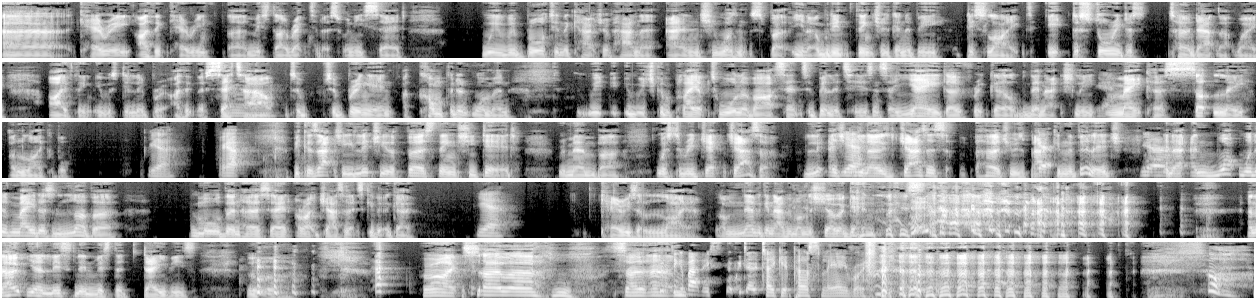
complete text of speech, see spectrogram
uh, Kerry, I think Kerry uh, misdirected us when he said we we brought in the character of Hannah and she wasn't, sp- you know, we didn't think she was going to be disliked. It the story just turned out that way. I think it was deliberate. I think they set Mm. out to to bring in a confident woman. Which can play up to all of our sensibilities and say, "Yay, go for it, girl!" But then actually Yeah. make her subtly unlikable yeah, yeah, because actually, literally, the first thing she did, remember, was to reject Jazza. Li- As you- Yeah. you know, Jazza's heard she was back in the village, yeah. you know, and what would have made us love her more than her saying, "All right, Jazz, let's give it a go." yeah. Kerry's a liar. I'm never going to have him on the show again. And I hope you're listening, Mr. Davies. Right, so uh, oof. so The um, thing about this is that we don't take it personally, eh, Roy? oh,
